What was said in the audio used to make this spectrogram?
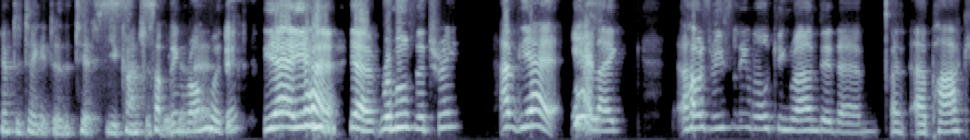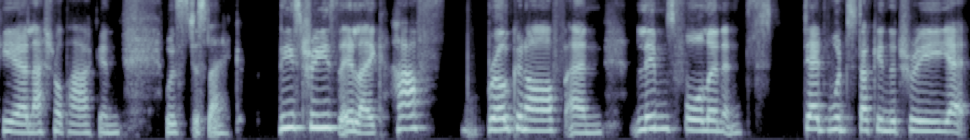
you have to take it to the tips. You can't just something wrong there. with it. Yeah yeah yeah. Remove the tree. Um yeah. yeah like I was recently walking around in um, a, a park here, a national park, and was just like these trees. They're like half broken off and limbs fallen and dead wood stuck in the tree yet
